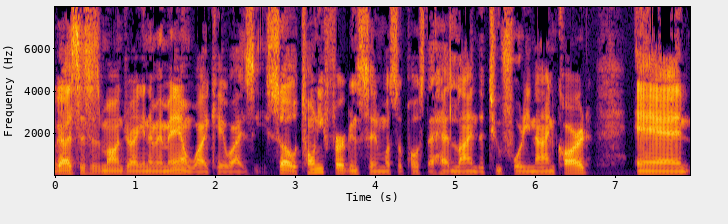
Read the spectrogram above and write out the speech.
guys. This is Mondragon MMA on YKYZ. So, Tony Ferguson was supposed to headline the 249 card, and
